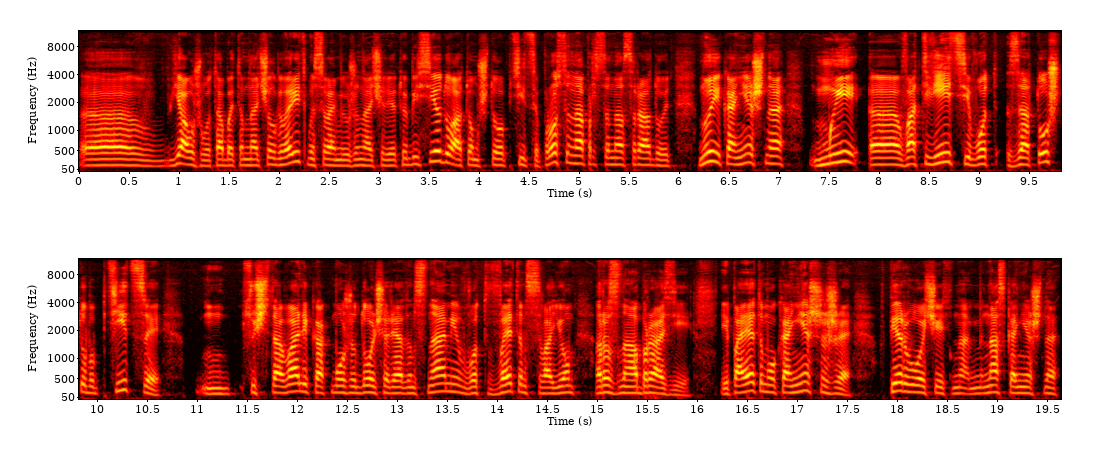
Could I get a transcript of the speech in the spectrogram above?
э, я уже вот об этом начал говорить, мы с вами уже начали эту беседу о том, что птицы просто-напросто нас радуют. Ну и, конечно, мы э, в ответе вот за то, чтобы птицы существовали как можно дольше рядом с нами вот в этом своем разнообразии. И поэтому, конечно же, в первую очередь нас, конечно,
